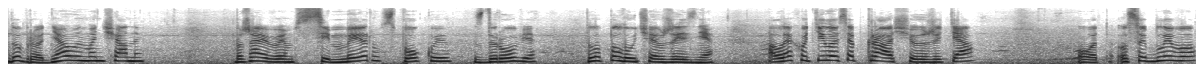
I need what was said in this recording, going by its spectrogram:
Доброго дня, уманчани. Бажаю вам всім миру, спокою, здоров'я, благополуччя в житті. Але хотілося б кращого життя. От. Особливо,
